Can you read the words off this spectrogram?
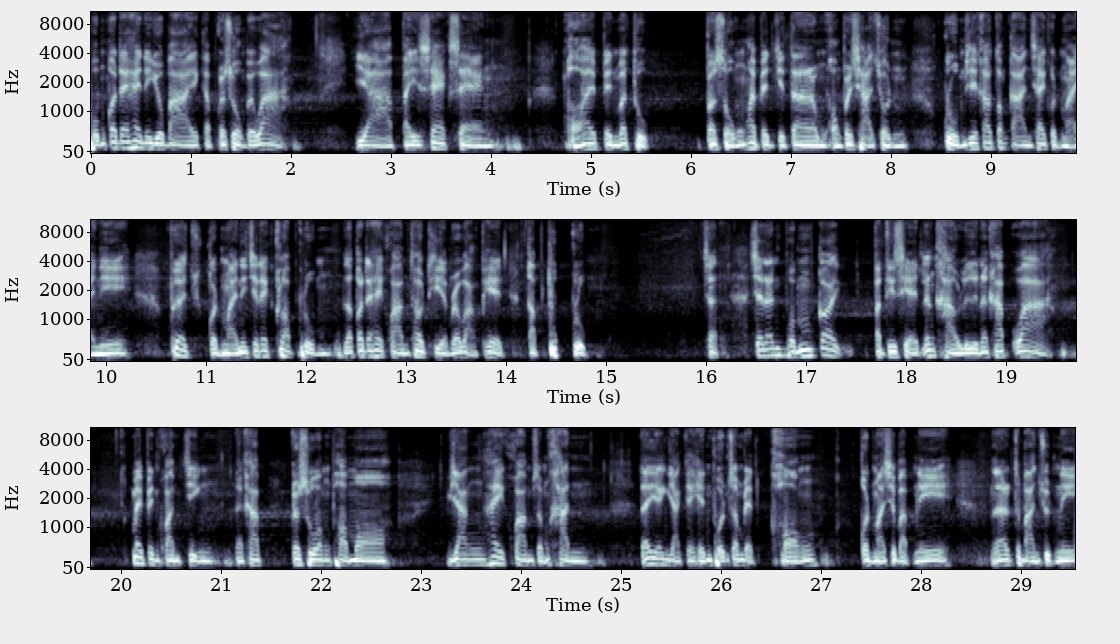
ผมก็ได้ให้นโยบายกับกระทรวงไปว่า อย่าไปแทรกแซงขอให้เป็นวัตถุ ประสงค์ให้เป็นเจตนารมณ์ของประชาชน กลุ่มที่เขาต้องการใช้กฎหมายนี้ เพื่อกฎหมายนี้จะได้ครอบคลุม แล้วก็ได้ให้ความเท่าเทียมระหว่างเพศกับทุกกลุ่มฉะฉะนั้นผมก็ปฏิเสธเรื่องข่าวลือนะครับว่าไม่เป็นความจริงนะครับ กระทรวงพมยังให้ความสำคัญ และยังอยากจะเห็นผลสำเร็จของกฎหมายฉบับนี้ในรัฐบาลชุดนี้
